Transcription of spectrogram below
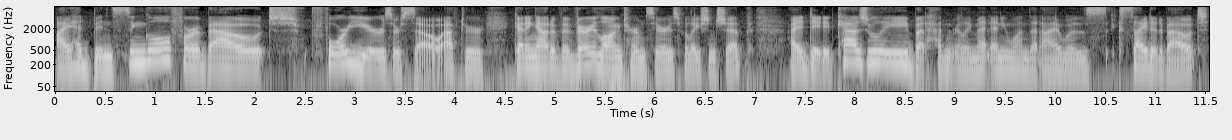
I had been single for about four years or so after getting out of a very long term serious relationship. I had dated casually, but hadn't really met anyone that I was excited about,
